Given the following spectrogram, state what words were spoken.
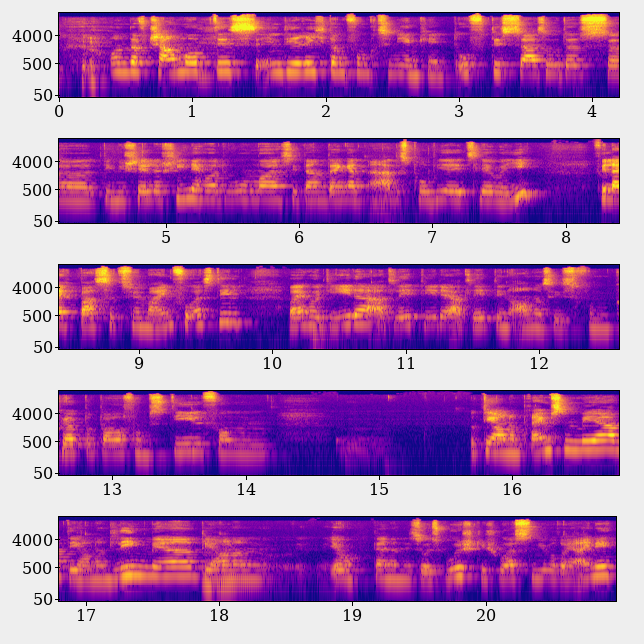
und oft schauen wir, ob das in die Richtung funktionieren könnte. Oft ist es auch so, dass äh, die Michelle eine Schiene hat, wo man sich dann denkt, ah, das probiere ich jetzt lieber ich. Vielleicht passt es für meinen Vorstil, weil halt jeder Athlet, jede Athletin anders ist. Vom Körperbau, vom Stil, vom. Die anderen bremsen mehr, die anderen liegen mehr, die mhm. anderen, ja, denen ist alles wurscht, die schwarzen überall rein.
